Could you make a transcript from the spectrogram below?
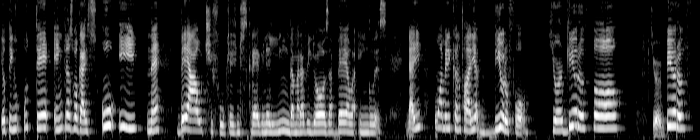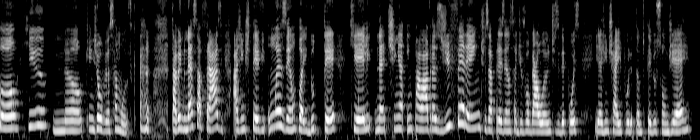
Eu tenho o T entre as vogais U e I, né? Beautiful, que a gente escreve, né? Linda, maravilhosa, bela em inglês. Daí, um americano falaria beautiful. You're beautiful. You're beautiful, you know. Quem já ouviu essa música? tá vendo? Nessa frase, a gente teve um exemplo aí do T que ele, né, tinha em palavras diferentes a presença de vogal antes e depois, e a gente aí, portanto, teve o som de R,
